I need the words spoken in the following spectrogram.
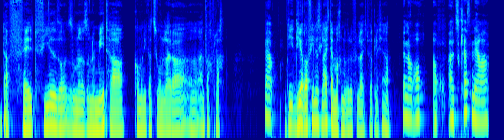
da fällt viel so, so eine, so eine Meta-Kommunikation leider äh, einfach flach. Ja. Die, die aber vieles leichter machen würde, vielleicht wirklich, ja. Genau, auch, auch als Klassenlehrer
